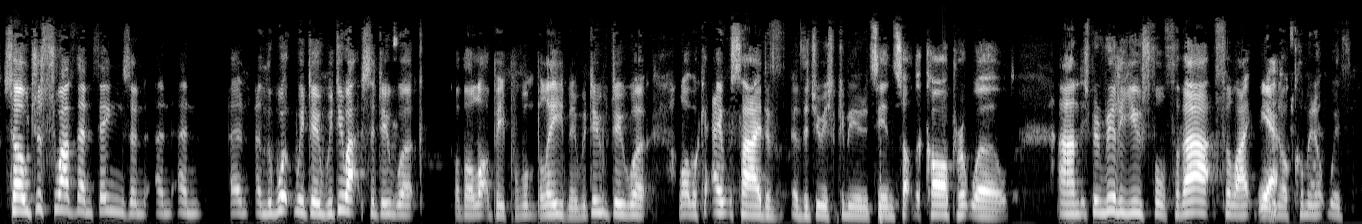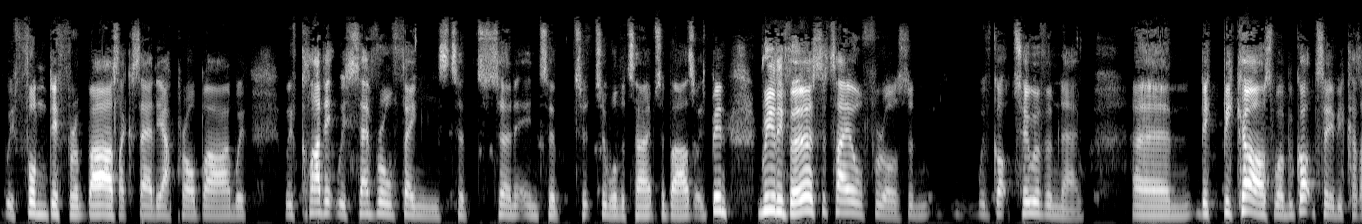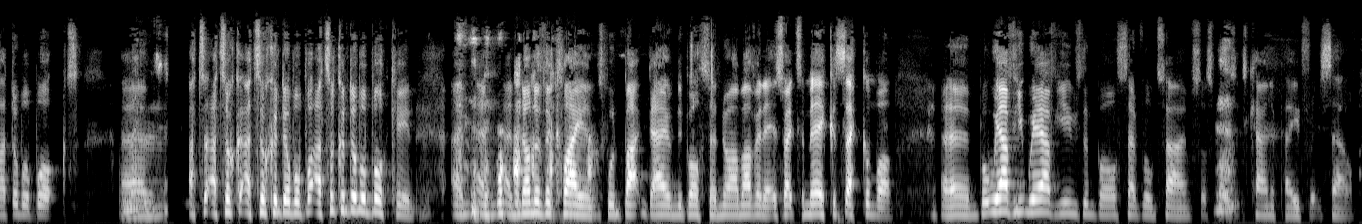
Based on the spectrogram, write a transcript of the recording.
So just to have them things and and and and, and the work we do, we do actually do work. Although a lot of people wouldn't believe me, we do do work a lot of work outside of, of the Jewish community and sort of the corporate world. And it's been really useful for that, for like Yeah. you know coming up with with fun different bars, like I say, the Aperol bar. We've we've clad it with several things to, to turn it into to, to other types of bars. So it's been really versatile for us, and we've got two of them now. Um, be- because well, we've got two because I double booked. Um, I, t- I took I took a double I took a double booking, and, and, and none of the clients would back down. They both said no, I'm having it. So I had to make a second one. Um, but we have we have used them both several times, so I suppose it's kind of paid for itself.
